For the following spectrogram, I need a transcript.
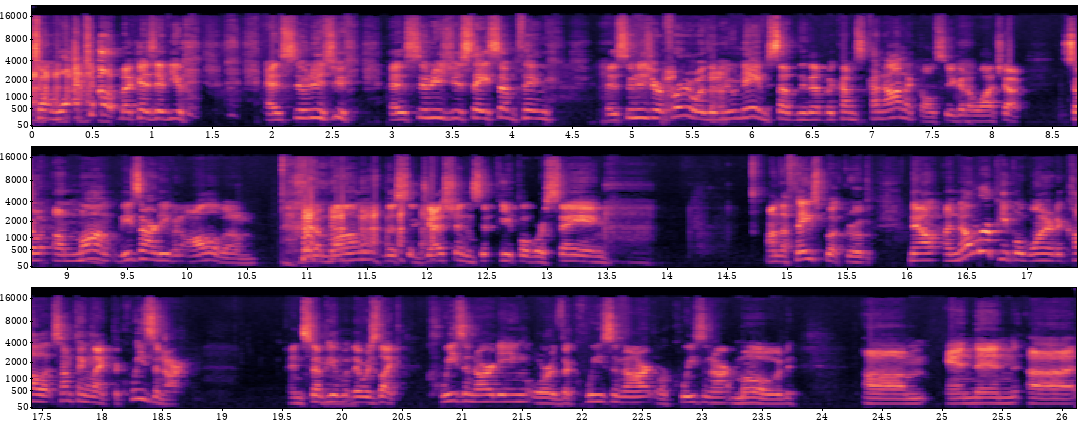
so watch out because if you, as soon as you as soon as you say something, as soon as you refer to it with a new name, suddenly that becomes canonical. So you got to watch out. So among these aren't even all of them, but among the suggestions that people were saying on the Facebook group. Now, a number of people wanted to call it something like the Cuisinart. And some people, there was like Cuisinarting or the Cuisinart or Cuisinart mode. Um, and then, uh,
